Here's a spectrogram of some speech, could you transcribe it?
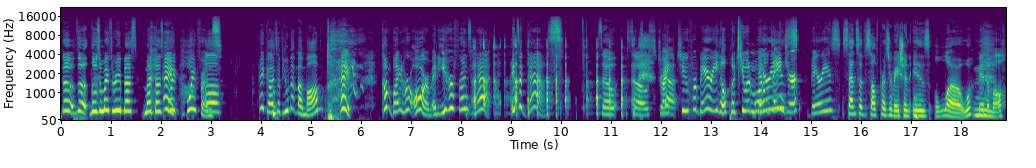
The- the- those are my three best, my best Hey, boy, boyfriends. uh, Hey guys, have you met my mom? hey, come bite her arm and eat her friend's hat. It's a gas. So, so strike Yeah. two for Barry. He'll put you in mortal Barry's- danger. Barry's sense of self preservation is low. Minimal.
